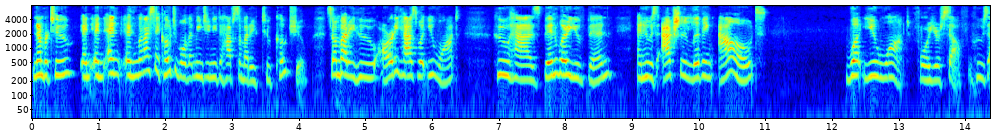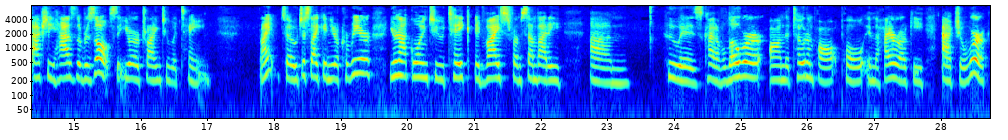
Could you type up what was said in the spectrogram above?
Number two, and, and, and, and when I say coachable, that means you need to have somebody to coach you. Somebody who already has what you want, who has been where you've been, and who is actually living out what you want for yourself, who's actually has the results that you're trying to attain. Right? So just like in your career, you're not going to take advice from somebody um, who is kind of lower on the totem pole in the hierarchy at your work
